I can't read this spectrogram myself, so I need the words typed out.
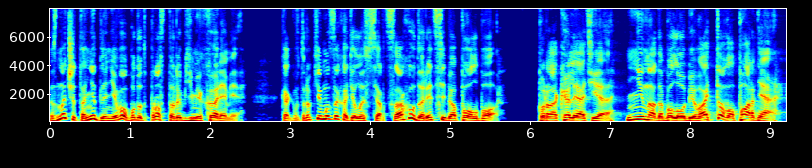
значит они для него будут просто рыбьими харями как вдруг ему захотелось в сердцах ударить себя по лбу. «Проклятье! Не надо было убивать того парня!»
